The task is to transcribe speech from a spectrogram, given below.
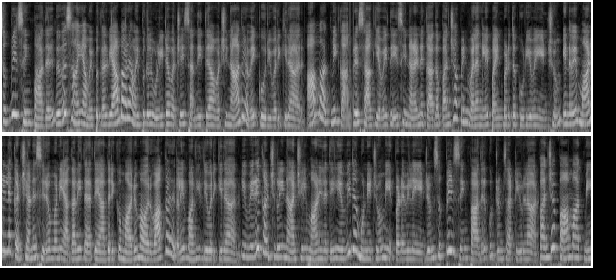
சுக்பீர் சிங் பாதல் விவசாய அமைப்புகள் வியாபார அமைப்புகள் உள்ளிட்டவற்றை சந்தித்து அவற்றின் ஆதரவை கூறி வருகிறார். ஆம் ஆத்மி காங்கிரஸ் ஆகியவை தேசிய நலனுக்காக பஞ்சாபின் வளங்களை பயன்படுத்தக்கூடியவை என்றும் எனவே மாநில கட்சியான சிறுமணி அகாலி தளத்தை ஆதரிக்குமாறும் அவர் வாக்காளர்களை வலியுறுத்தி வருகிறார். இவ்விரு கட்சிகளின் ஆட்சியில் மாநிலத்தில் எவ்வித முன்னேற்றமும் ஏற்படவில்லை என்றும் சுக்பீர் சிங் பாதல் குற்றம் சாட்டியுள்ளார். பஞ்சாப் ஆம் ஆத்மி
